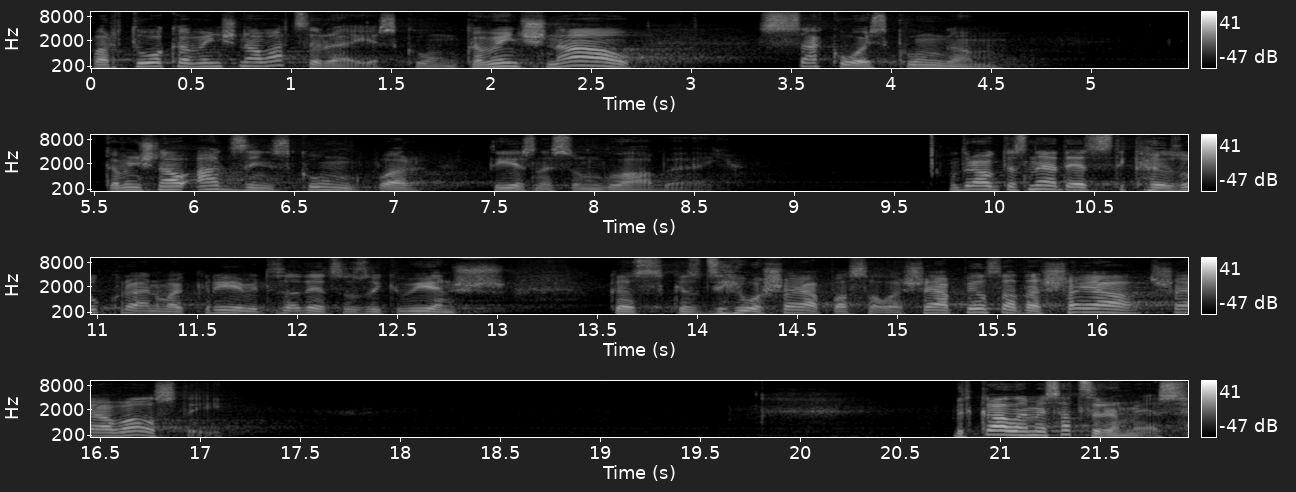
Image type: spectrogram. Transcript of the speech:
par to, ka viņš nav atcerējies kungu, ka viņš nav sekojis kungam, ka viņš nav atzinis kungu par tiesnesi un glābēju. Un, draugi, tas neatiecas tikai uz Ukrajinu vai Krieviju, tas attiecas uz ikvienu, kas, kas dzīvo šajā pasaulē, šajā pilsētā, šajā, šajā valstī. Bet kā lai mēs atceramies?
